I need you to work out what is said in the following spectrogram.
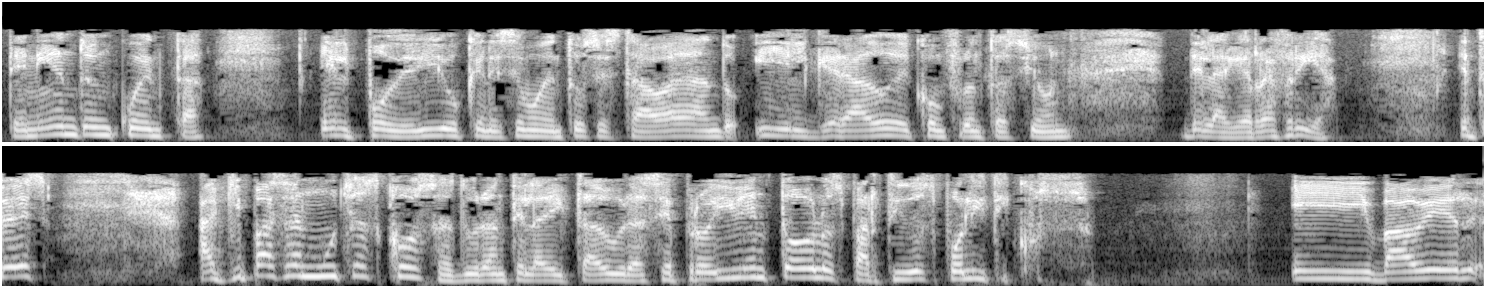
teniendo en cuenta el poderío que en ese momento se estaba dando y el grado de confrontación de la Guerra Fría. Entonces, aquí pasan muchas cosas durante la dictadura. Se prohíben todos los partidos políticos. Y va a haber,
